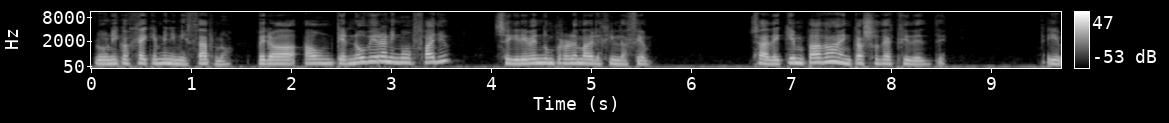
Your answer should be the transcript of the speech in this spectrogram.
lo único es que hay que minimizarlo. Pero aunque no hubiera ningún fallo, seguiría habiendo un problema de legislación. O sea, de quién paga en caso de accidente. Y,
